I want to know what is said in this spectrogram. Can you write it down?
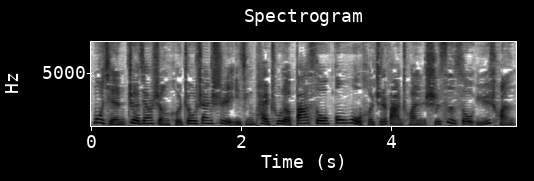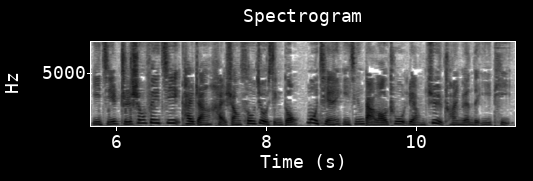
目前浙江省和舟山市已经派出了八艘公务和执法船十四艘渔船以及直升飞机开展海上搜救行动。目前已经打捞出两具船员的遗体。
